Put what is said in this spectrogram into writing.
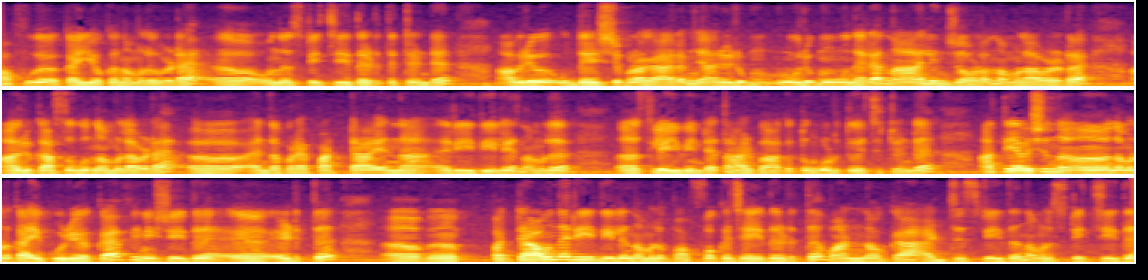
പഫ് കൈയൊക്കെ നമ്മളിവിടെ ഒന്ന് സ്റ്റിച്ച് ചെയ്തെടുത്തിട്ടുണ്ട്. അവർ ഉദ്ദേശിച്ച പ്രകാരം ഞാനൊരു ഒരു മൂന്നര നാലിഞ്ചോളം നമ്മളവിടെ ആ ഒരു കസവും നമ്മളവിടെ എന്താ പറയുക പട്ട എന്ന രീതിയിൽ നമ്മൾ സ്ലീവിന്റെ താഴ്ഭാഗത്തും കൊടുത്തു വെച്ചിട്ടുണ്ട്. അത്യാവശ്യം നമ്മൾ കൈക്കുഴിയൊക്കെ ഫിനിഷ് ചെയ്ത് എടുത്ത് പറ്റാവുന്ന രീതിയിൽ നമ്മൾ പഫൊക്കെ ചെയ്തെടുത്ത് വണ്ണമൊക്കെ അഡ്ജസ്റ്റ് ചെയ്ത് നമ്മൾ സ്റ്റിച്ച് ചെയ്ത്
